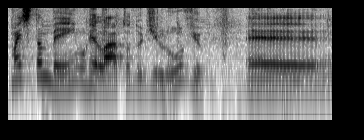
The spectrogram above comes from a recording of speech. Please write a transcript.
Mas também o relato do dilúvio é,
